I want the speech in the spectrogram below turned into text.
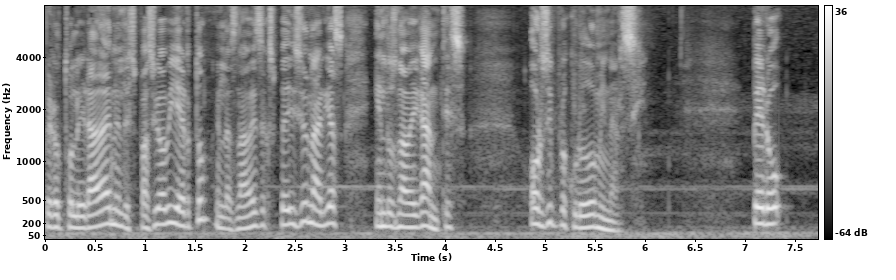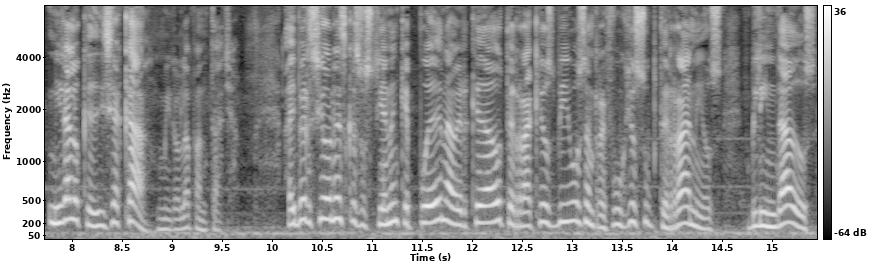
pero tolerada en el espacio abierto, en las naves expedicionarias, en los navegantes. Orsi procuró dominarse. Pero mira lo que dice acá, miró la pantalla. Hay versiones que sostienen que pueden haber quedado terráqueos vivos en refugios subterráneos, blindados,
